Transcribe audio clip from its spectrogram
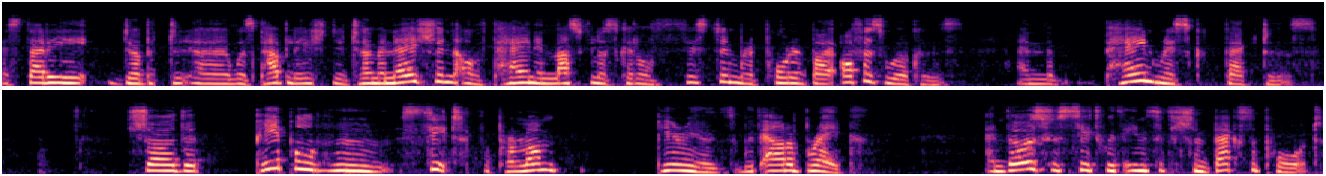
a study uh, was published, Determination of Pain in Musculoskeletal System reported by office workers and the pain risk factors showed that people who sit for prolonged periods without a break and those who sit with insufficient back support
